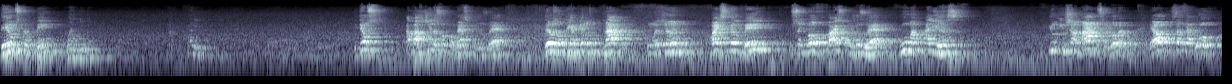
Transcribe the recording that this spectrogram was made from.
Deus também o anima. O anima. E Deus, a partir da sua conversa com Josué, Deus não tem apenas um trato, um momento de ânimo, mas também o Senhor faz com Josué uma aliança. E o, e o chamado do Senhor, meu irmão, é algo desafiador.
